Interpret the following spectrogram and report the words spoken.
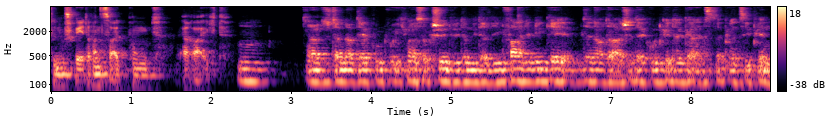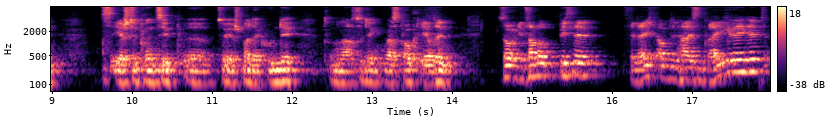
zu einem späteren Zeitpunkt erreicht. Mhm. Ja, das ist dann auch der Punkt, wo ich mal so schön wieder mit der Lean-Fahne winke, denn auch da ist der Grundgedanke eines der Prinzipien. Das erste Prinzip, äh, zuerst mal der Kunde, darüber nachzudenken, was braucht er denn? So, jetzt haben wir ein bisschen vielleicht auch um den heißen Brei geredet.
